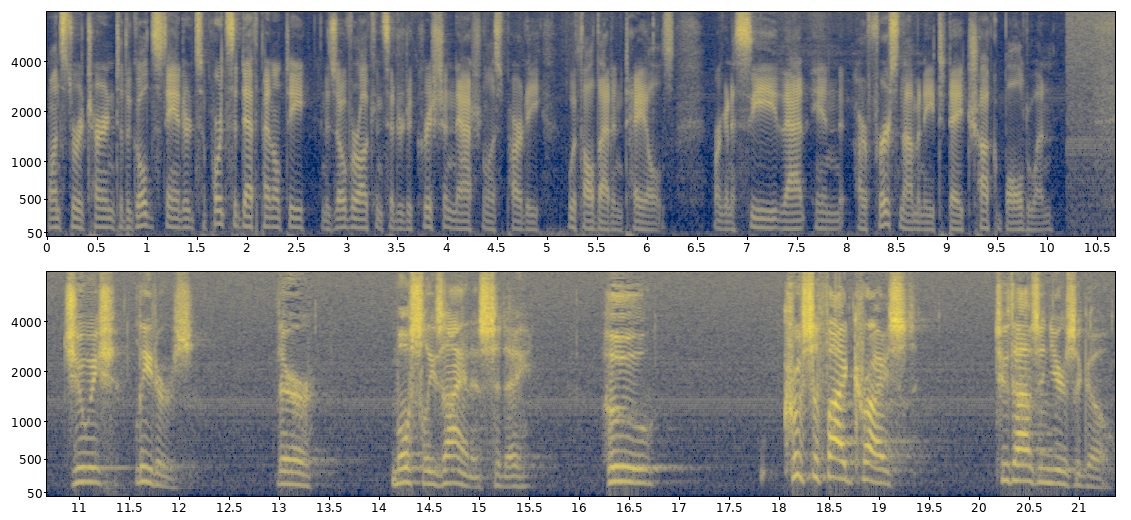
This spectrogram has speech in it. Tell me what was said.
wants to return to the gold standard, supports the death penalty, and is overall considered a Christian nationalist party with all that entails. We're going to see that in our first nominee today, Chuck Baldwin. Jewish leaders, they're mostly Zionists today, who crucified Christ 2,000 years ago,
